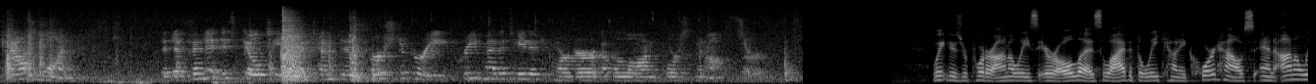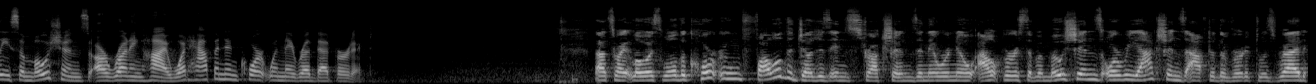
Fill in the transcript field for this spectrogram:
Count one. The defendant is guilty of attempted first-degree premeditated murder of a law enforcement officer. WINK News reporter Annalise Iraola is live at the Lee County Courthouse. And Annalise, emotions are running high. What happened in court when they read that verdict? That's right, Lois. Well, the courtroom followed the judge's instructions and there were no outbursts of emotions or reactions after the verdict was read.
